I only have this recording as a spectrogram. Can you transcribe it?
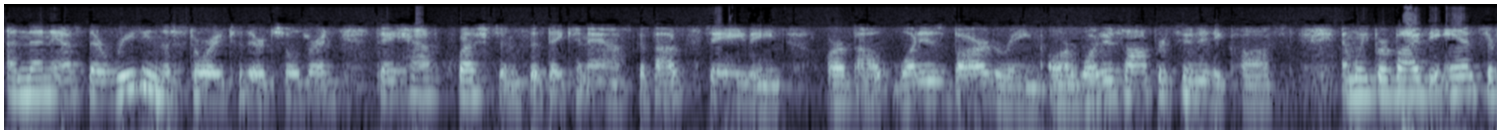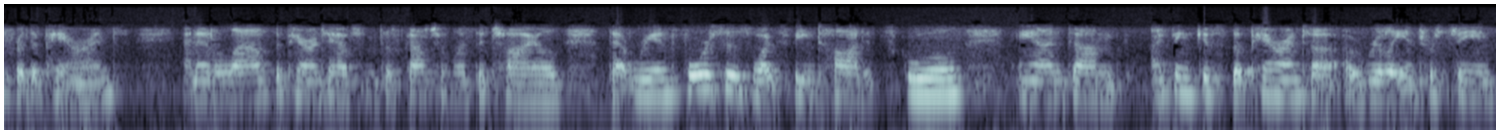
And then as they're reading the story to their children, they have questions that they can ask about saving or about what is bartering or what is opportunity cost. And we provide the answer for the parent, and it allows the parent to have some discussion with the child that reinforces what's being taught at school and um, I think gives the parent a, a really interesting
